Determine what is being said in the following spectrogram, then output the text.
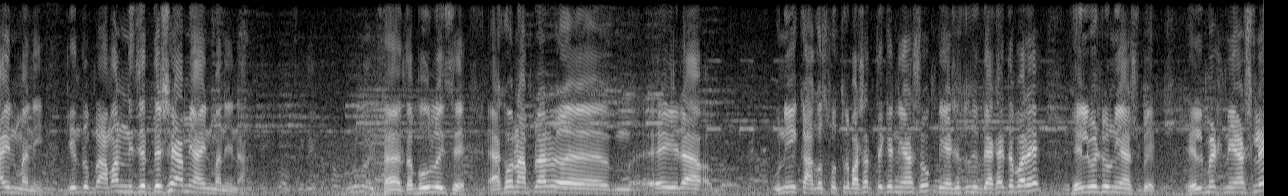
আইন মানি। কিন্তু আমার নিজের দেশে আমি আইন মানি না। হ্যাঁ তা ভুল হয়েছে এখন আপনার এইরা উনি কাগজপত্র বাসার থেকে নিয়ে আসুক, নিয়ে এসে যদি দেখাইতে পারে, হেলমেটও নিয়ে আসবে। হেলমেট নিয়ে আসলে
